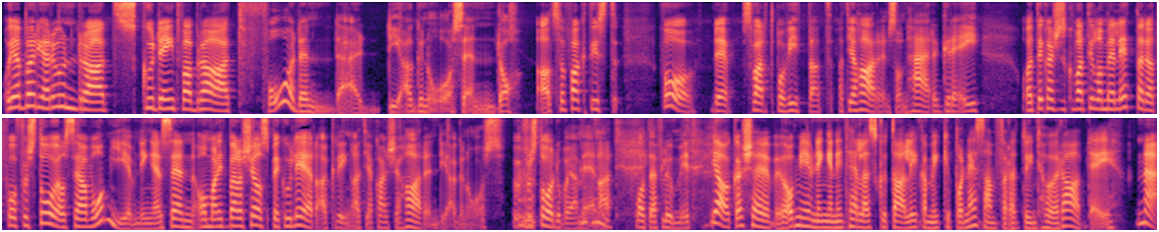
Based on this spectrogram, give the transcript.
Och jag börjar undra, att skulle det inte vara bra att få den där diagnosen då? Alltså faktiskt få det svart på vitt att, att jag har en sån här grej. Och att det kanske skulle vara till och med lättare att få förståelse av omgivningen sen om man inte bara själv spekulerar kring att jag kanske har en diagnos. Förstår du vad jag menar? Låter flummigt. Ja, och kanske omgivningen inte heller skulle ta lika mycket på näsan för att du inte hör av dig. Nej.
